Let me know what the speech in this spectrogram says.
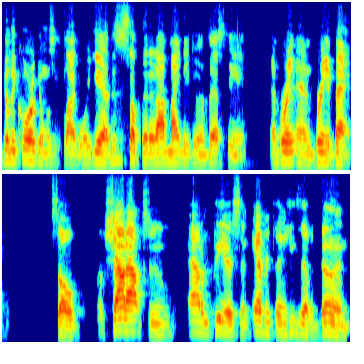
Billy Corgan was like, "Well, yeah, this is something that I might need to invest in." and bring and bring it back. So shout out to Adam Pearce and everything he's ever done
